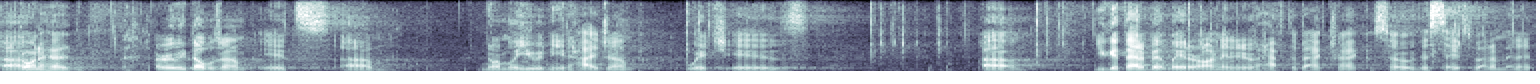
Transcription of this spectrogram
Uh, Go on ahead. Early double jump, it's um, normally you would need high jump, which is um, you get that a bit later on and you have to backtrack, so this saves about a minute.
